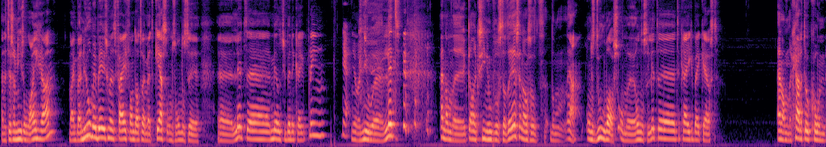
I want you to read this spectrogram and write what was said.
En het is nog niet online gegaan. Maar ik ben nu al mee bezig met het feit van dat wij met kerst ons honderdste eh, lid eh, mailtje binnenkrijgen. Pling. Ja. Een nieuw lid. en dan kan ik zien hoeveel dat is. En als het dan, ja, ons doel was om honderdste lid te krijgen bij kerst. En dan gaat het ook gewoon,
